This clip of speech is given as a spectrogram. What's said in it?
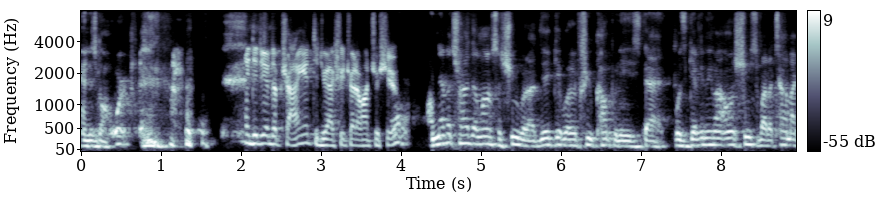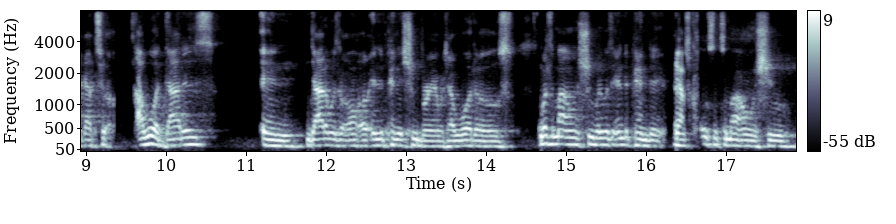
and it's gonna work. and did you end up trying it? Did you actually try to launch your shoe? I never tried to launch a shoe, but I did get with a few companies that was giving me my own shoes. So by the time I got to, I wore Dada's, and Dada was an independent shoe brand, which I wore those. It wasn't my own shoe, but it was independent. It was closer to my own shoe.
